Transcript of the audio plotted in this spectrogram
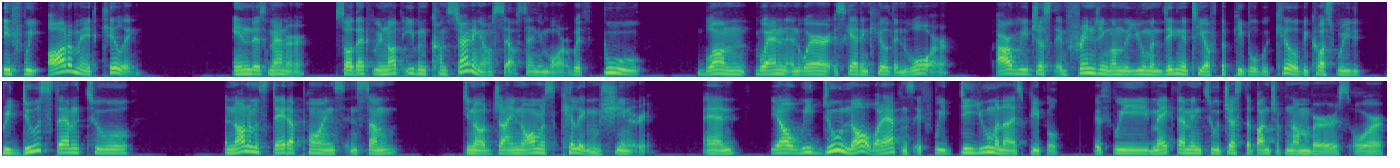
if we automate killing in this manner so that we're not even concerning ourselves anymore with who, one, when, and where is getting killed in war, are we just infringing on the human dignity of the people we kill because we reduce them to anonymous data points in some, you know, ginormous killing machinery? And, you know, we do know what happens if we dehumanize people, if we make them into just a bunch of numbers or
